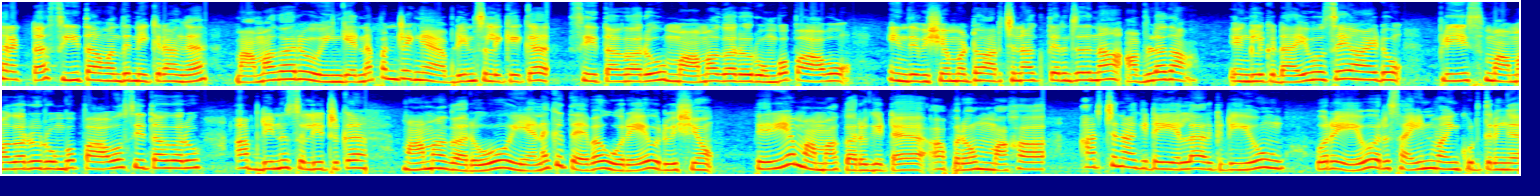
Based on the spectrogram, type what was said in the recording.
கரெக்டாக சீதா வந்து நிற்கிறாங்க மாமாகாரு இங்கே என்ன பண்ணுறீங்க அப்படின்னு சொல்லி கேட்க சீதா காரு மாமாகாரு ரொம்ப பாவம். இந்த விஷயம் மட்டும் அர்ச்சனாக்கு தெரிஞ்சதுன்னா அவ்வளோதான் எங்களுக்கு டைவோர்ஸே ஆகிடும் ப்ளீஸ் மாமாகாரு ரொம்ப பாவம் சீதா காரு. அப்படின்னு சொல்லிட்டு இருக்க. மாமாகாரு எனக்கு தேவை ஒரே ஒரு விஷயம். பெரிய மாமா கிட்ட அப்புறம் மகா அர்ச்சனா கிட்ட எல்லாருக்கிட்டேயும் ஒரே ஒரு சைன் வாங்கி கொடுத்துருங்க.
